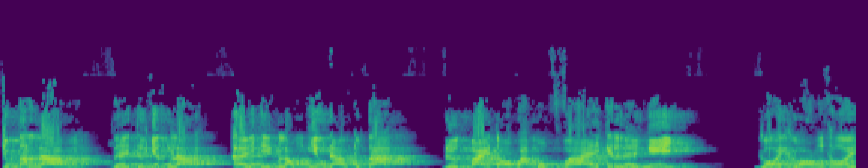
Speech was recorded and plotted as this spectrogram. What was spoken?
chúng ta làm để thứ nhất là thể hiện lòng hiếu đạo chúng ta, được bày tỏ qua một vài cái lễ nghi, gói gọn thôi,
